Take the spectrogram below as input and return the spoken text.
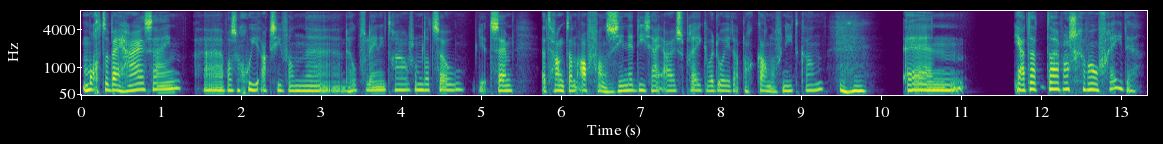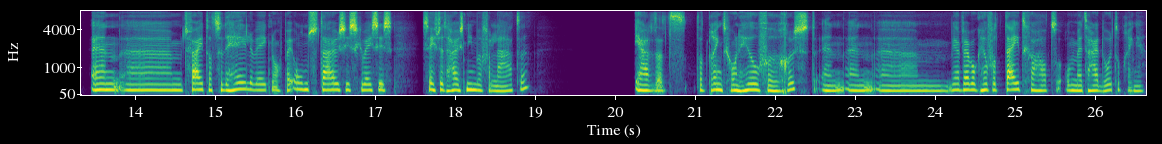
mochten bij haar zijn. Uh, was een goede actie van uh, de hulpverlening trouwens. Omdat zo. Het, zijn, het hangt dan af van zinnen die zij uitspreken. Waardoor je dat nog kan of niet kan. Mm En ja, dat, daar was gewoon vrede. En uh, het feit dat ze de hele week nog bij ons thuis is geweest. Is, ze heeft het huis niet meer verlaten ja, dat, dat brengt gewoon heel veel rust. En, en ehm, ja, we hebben ook heel veel tijd gehad om met haar door te brengen.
